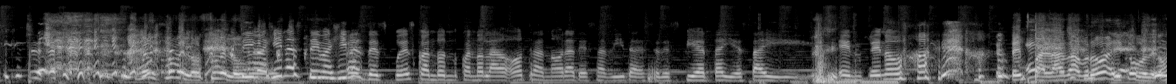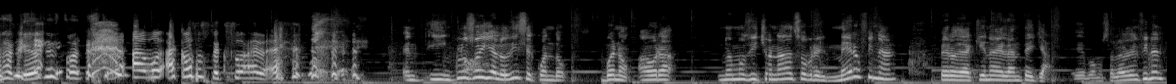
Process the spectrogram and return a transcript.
súbelo, ¿Te imaginas, te imaginas después cuando, cuando la otra Nora de esa vida se despierta y está ahí en pleno. está empalada, bro, ahí como de, ¿ahora qué es esto Acoso sexual. incluso ella lo dice cuando, bueno, ahora no hemos dicho nada sobre el mero final, pero de aquí en adelante ya, eh, vamos a hablar del final.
